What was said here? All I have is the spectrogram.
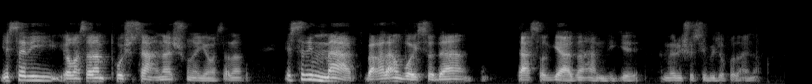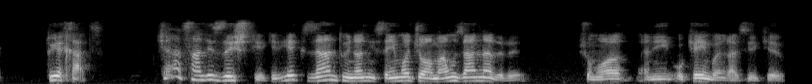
یه سری یا مثلا پشت صحنهشونه یا مثلا یه سری مرد بغل هم وایسادن دستات گردن هم دیگه همه ریش و سیبیل خدا اینا. توی خط. چقدر سنده زشتیه که یک زن تو اینا نیست. این ما جامعهمون زن نداره. شما یعنی اوکی با این قضیه که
